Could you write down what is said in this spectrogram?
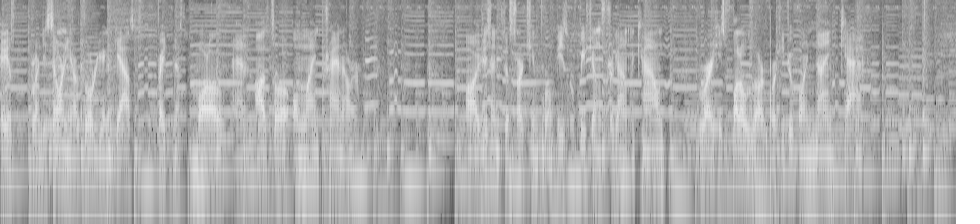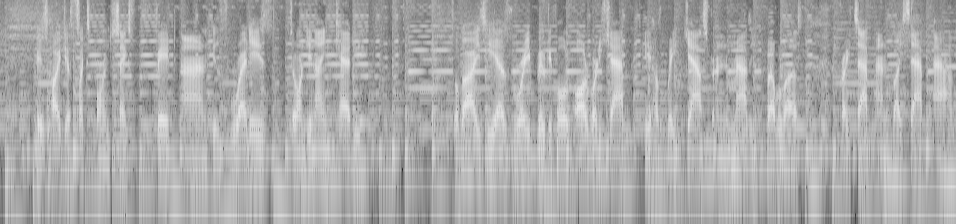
He is 27 years old young guest fitness model and also online trainer. I recently searched him from his official Instagram account where his followers are 42.9k. His height is 6.6 feet and his weight is 79 kg. So guys, he has very beautiful all body shape. He has big chest and amazing fabulous tricep and bicep abs.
